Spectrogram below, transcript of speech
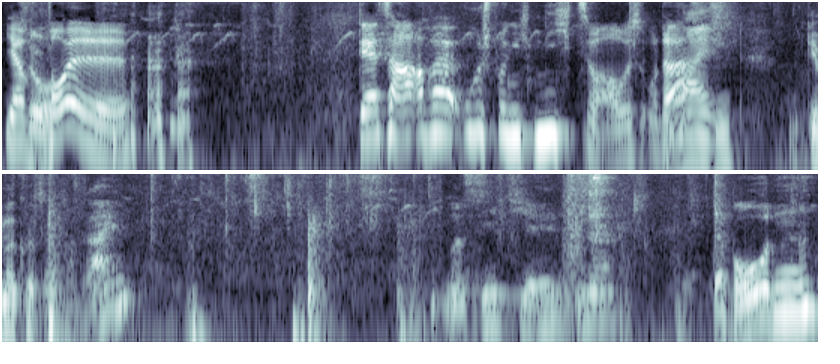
Jawohl! So. Der sah aber ursprünglich nicht so aus, oder? Nein, Gehen wir kurz einfach rein. Man sieht hier hinten, der Boden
